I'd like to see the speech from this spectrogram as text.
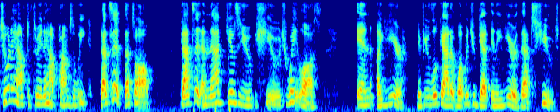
two and a half to three and a half pounds a week. That's it. That's all. That's it. And that gives you huge weight loss in a year. If you look at it, what would you get in a year? That's huge.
